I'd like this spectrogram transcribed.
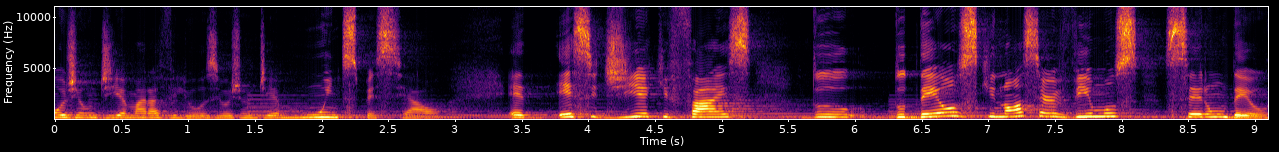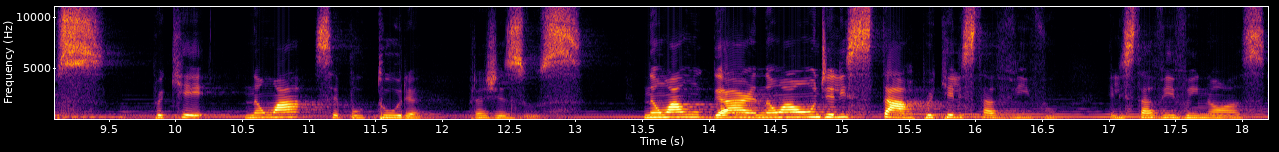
hoje é um dia maravilhoso e hoje é um dia muito especial. É esse dia que faz do, do Deus que nós servimos ser um Deus, porque não há sepultura para Jesus. Não há lugar, não há onde Ele está, porque Ele está vivo. Ele está vivo em nós,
